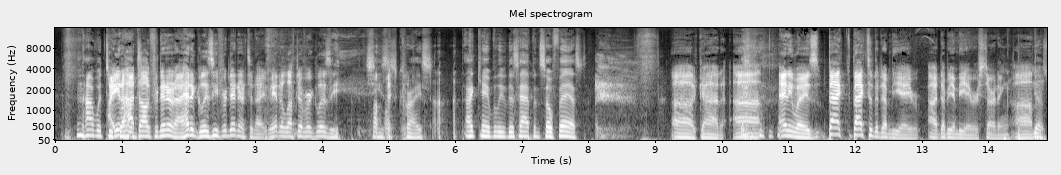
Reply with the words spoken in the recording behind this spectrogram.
Not with two. I ate a hot dog for dinner. and I had a glizzy for dinner tonight. We had a leftover glizzy. Jesus Christ! I can't believe this happened so fast. Oh God. Uh, anyways, back back to the WNBA. Uh, WNBA restarting. Um, Yes.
